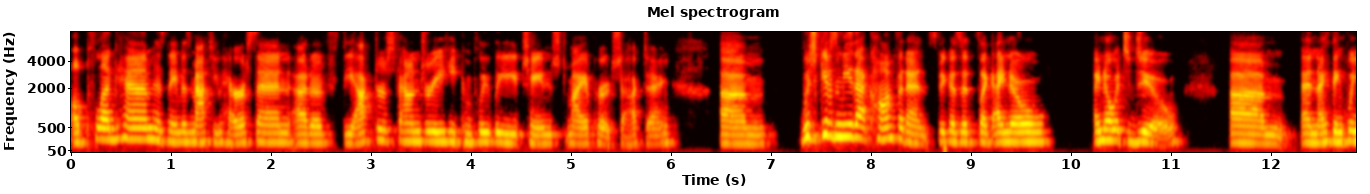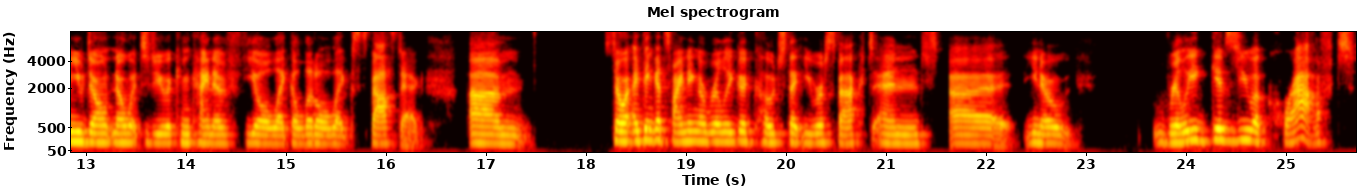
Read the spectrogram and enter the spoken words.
I'll plug him. His name is matthew harrison out of the actors foundry. He completely changed my approach to acting um, which gives me that confidence because it's like i know i know what to do. Um, and I think when you don't know what to do, it can kind of feel like a little like spastic. Um, so I think it's finding a really good coach that you respect and uh, you know, really gives you a craft.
